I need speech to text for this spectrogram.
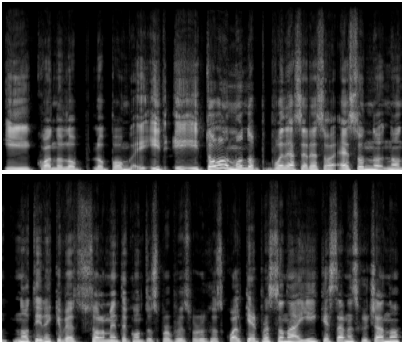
Y cuando lo, lo pongo, y, y, todo el mundo puede hacer eso. Eso no, no, no, tiene que ver solamente con tus propios productos. Cualquier persona ahí que están escuchando,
